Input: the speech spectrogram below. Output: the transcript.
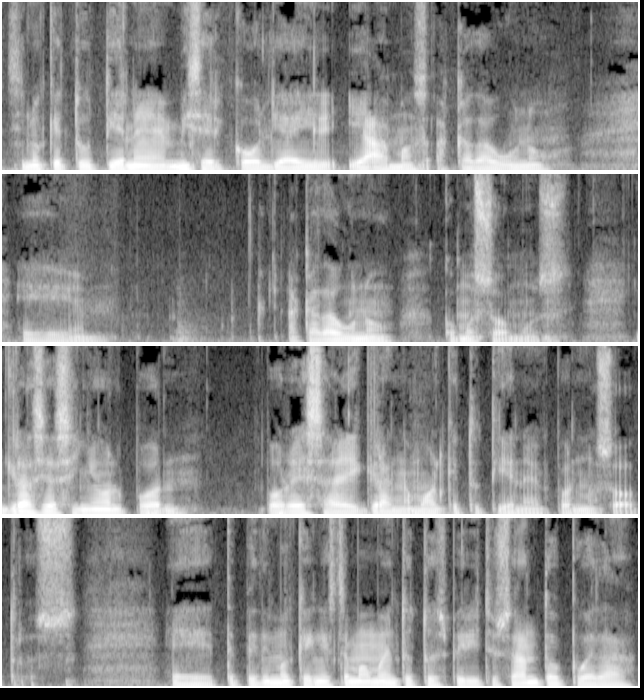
sino que tú tienes misericordia y, y amas a cada uno, eh, a cada uno como somos. Gracias Señor por, por ese gran amor que tú tienes por nosotros. Eh, te pedimos que en este momento tu Espíritu Santo pueda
